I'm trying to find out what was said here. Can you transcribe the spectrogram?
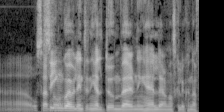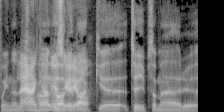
Eh, och sen Singo då, är väl inte en helt dum värvning heller om man skulle kunna få in en Nej, liksom, han kan hö- högerback eh, typ som är, eh,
